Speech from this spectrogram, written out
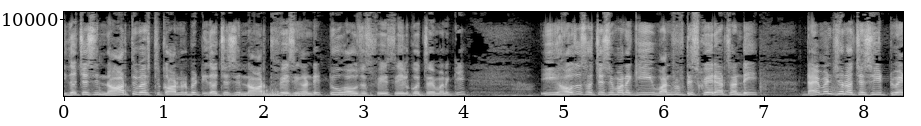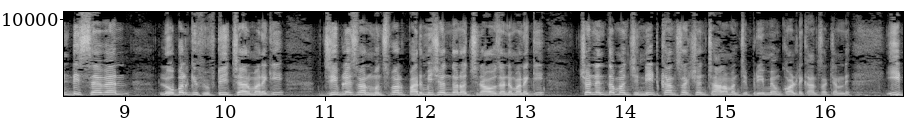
ఇది వచ్చేసి నార్త్ వెస్ట్ కార్నర్ బిట్ ఇది వచ్చేసి నార్త్ ఫేసింగ్ అండి. టూ హౌసెస్ ఫేస్ సేల్కి వచ్చాయి మనకి. ఈ హౌసెస్ వచ్చేసి మనకి వన్ ఫిఫ్టీ స్క్వేర్ యార్డ్స్ అండి. డైమెన్షన్ వచ్చేసి ట్వంటీ సెవెన్ లోపలికి ఫిఫ్టీ ఇచ్చారు మనకి. జీ ప్లస్ వన్ మున్సిపల్ పర్మిషన్తో వచ్చిన హౌస్ అండి మనకి. చూడండి ఎంత మంచి నీట్ కన్స్ట్రక్షన్ చాలా మంచి ప్రీమియం క్వాలిటీ కన్స్ట్రక్షన్ అండి. ఈ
